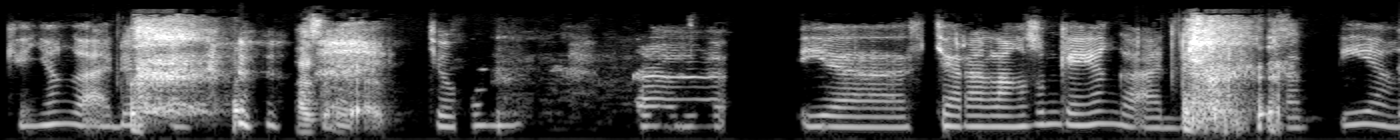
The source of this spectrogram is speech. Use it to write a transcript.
kayaknya nggak ada sih. Masa nggak ada? Cuman eh, ya secara langsung kayaknya nggak ada. Tapi yang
